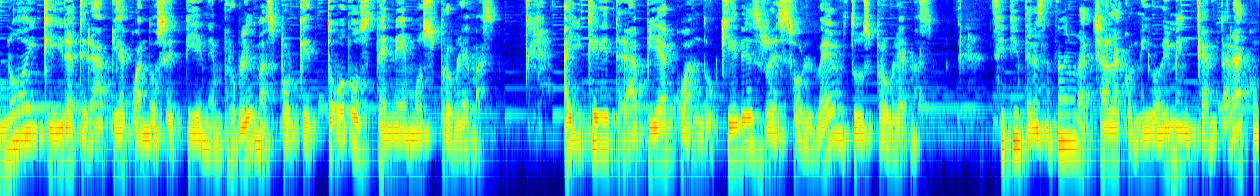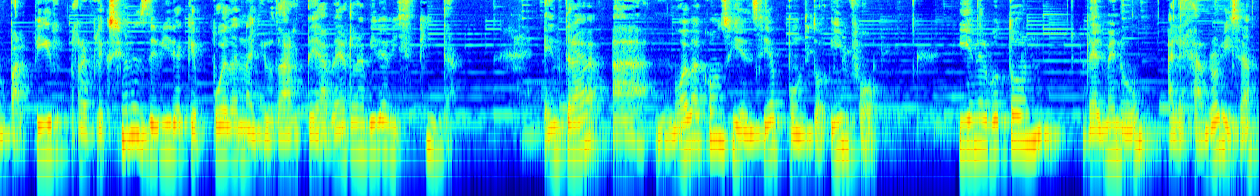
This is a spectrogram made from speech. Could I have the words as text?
No hay que ir a terapia cuando se tienen problemas, porque todos tenemos problemas. Hay que ir a terapia cuando quieres resolver tus problemas. Si te interesa tener una charla conmigo, a mí me encantará compartir reflexiones de vida que puedan ayudarte a ver la vida distinta entra a nuevaconciencia.info y en el botón del menú Alejandro Ariza,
